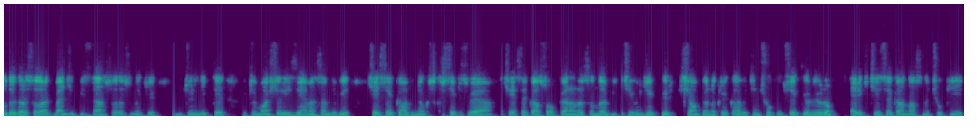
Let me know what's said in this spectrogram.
Ludogorets olarak bence bizden sonrasındaki bütün ligde bütün maçları izleyemesem de bir CSK 1948 veya CSK Sofyan arasında geçebilecek bir şampiyonluk rekabetini çok yüksek görüyorum. Her iki CSK'nın aslında çok iyi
